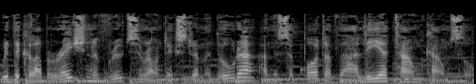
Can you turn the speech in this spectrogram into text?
with the collaboration of Roots Around Extremadura and the support of the Alía Town Council.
